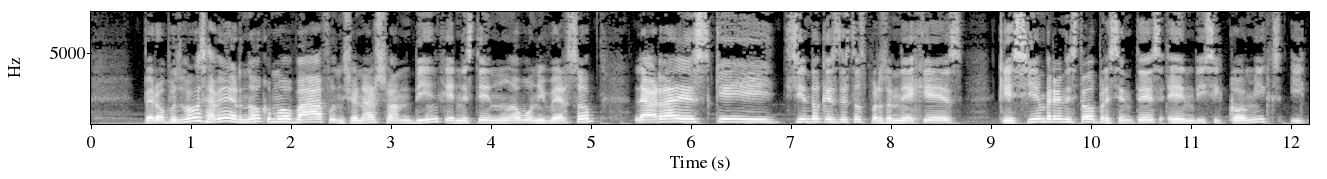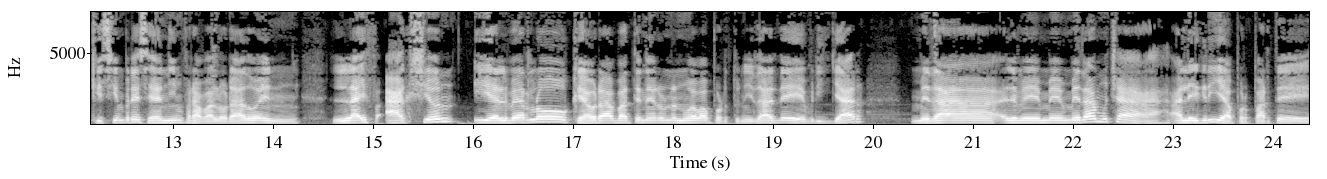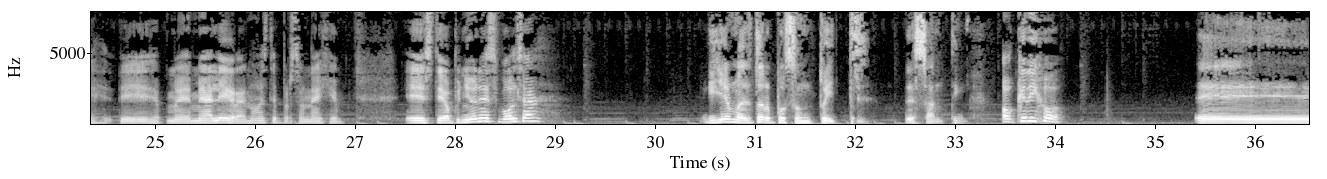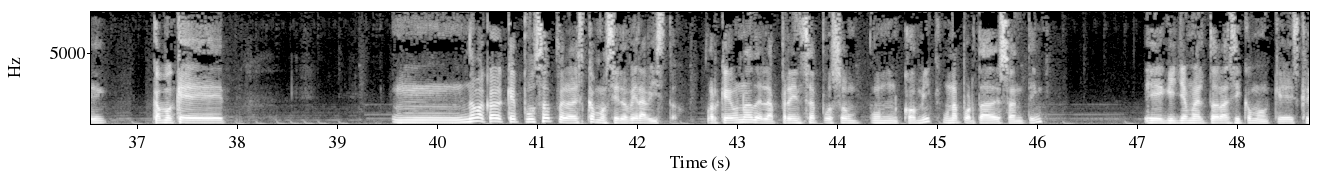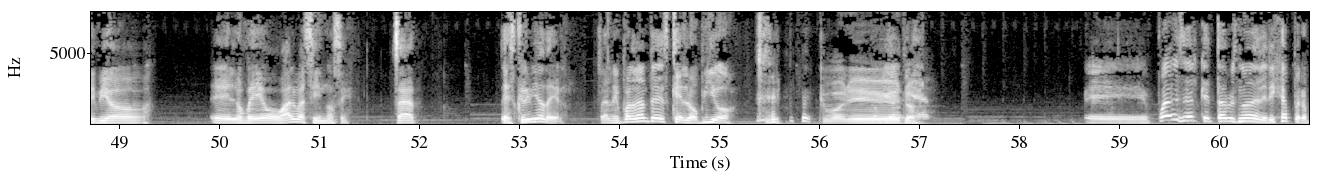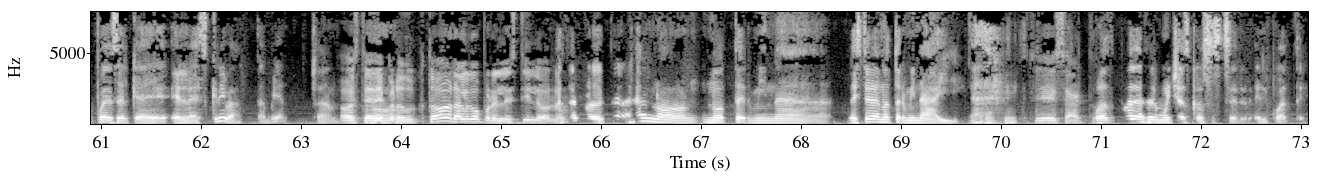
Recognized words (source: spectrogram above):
Pero pues vamos a ver, ¿no? Cómo va a funcionar Swamp Thing en este nuevo universo. La verdad es que siento que es de estos personajes que siempre han estado presentes en DC Comics y que siempre se han infravalorado en live action y el verlo que ahora va a tener una nueva oportunidad de brillar me da me, me, da mucha alegría por parte de, me, me alegra no este personaje este opiniones bolsa Guillermo del Toro puso un tweet de something. ¿Oh, qué dijo? Eh, como que... Mm, no me acuerdo qué puso, pero es como si lo hubiera visto. Porque uno de la prensa puso un, cómic, una portada de something. Y Guillermo del Toro así como que escribió... Eh, lo veo o algo así, no sé. O sea, escribió de él. O sea, lo importante es que lo vio. Qué bonito. Eh, puede ser que tal vez no la dirija, pero puede ser que él la escriba también. O, este de productor, algo por el estilo, ¿no? no, no termina, la historia no termina ahí. Sí, exacto. puede hacer muchas cosas el, cuate.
